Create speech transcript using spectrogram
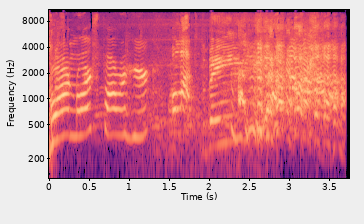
Boa noite, Power here. Olá, tudo bem?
